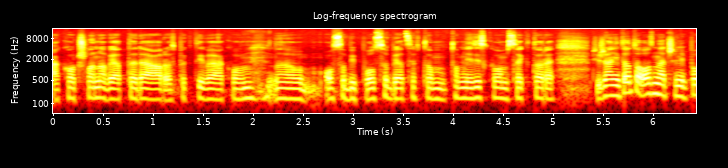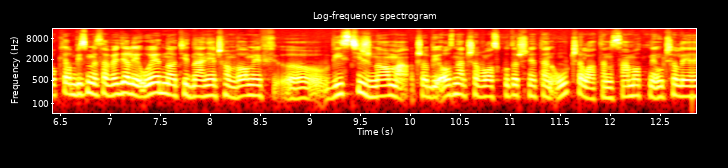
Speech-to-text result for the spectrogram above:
ako členovia teda, respektíve ako uh, osoby pôsobiace v tom, tom neziskovom sektore. Čiže ani toto označenie, pokiaľ by sme sa vedeli ujednotiť na niečom veľmi výstižnom, čo by označovalo skutočne ten účel a ten samotný účel je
